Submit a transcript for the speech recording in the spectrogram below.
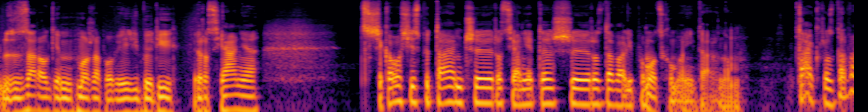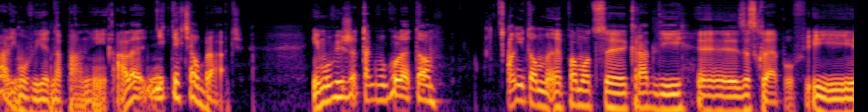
za rogiem, można powiedzieć, byli Rosjanie. Z ciekawości spytałem, czy Rosjanie też rozdawali pomoc humanitarną. Tak, rozdawali, mówi jedna pani, ale nikt nie chciał brać. I mówi, że tak w ogóle to oni tą e, pomoc e, kradli e, ze sklepów i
